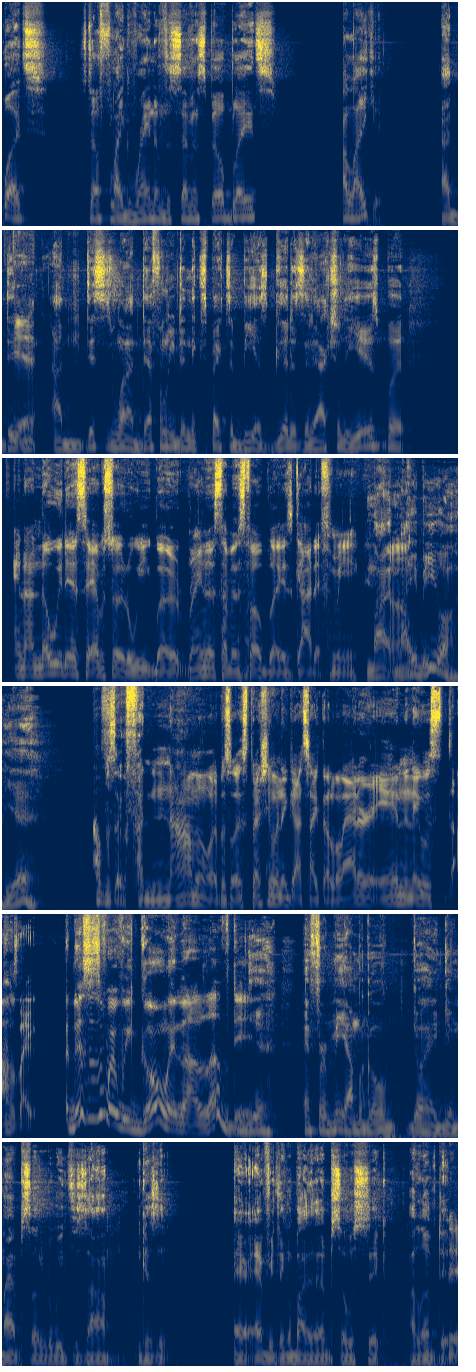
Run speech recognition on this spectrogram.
But stuff like Reign of the Seven Spellblades, I like it. I didn't. I this is one I definitely didn't expect to be as good as it actually is, but And I know we didn't say episode of the week, but Reign of the Seven Spellblades got it for me. might might be on. Yeah, That was a phenomenal episode, especially when it got to like the latter end, and it was. I was like, "This is where we going," and I loved it. yeah. And for me, I'm gonna go go ahead and give my episode of the week to Zom because it, everything about that episode was sick. I loved it. Yeah.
